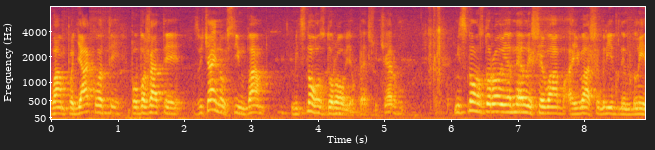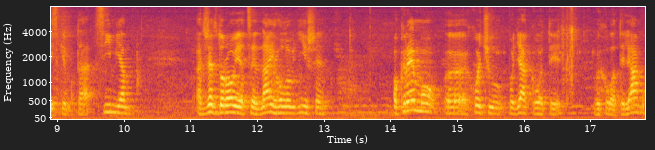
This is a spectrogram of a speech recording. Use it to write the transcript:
вам подякувати, побажати, звичайно, всім вам міцного здоров'я в першу чергу. Міцного здоров'я не лише вам, а й вашим рідним, близьким та сім'ям. Адже здоров'я це найголовніше. Окремо е, хочу подякувати вихователям,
